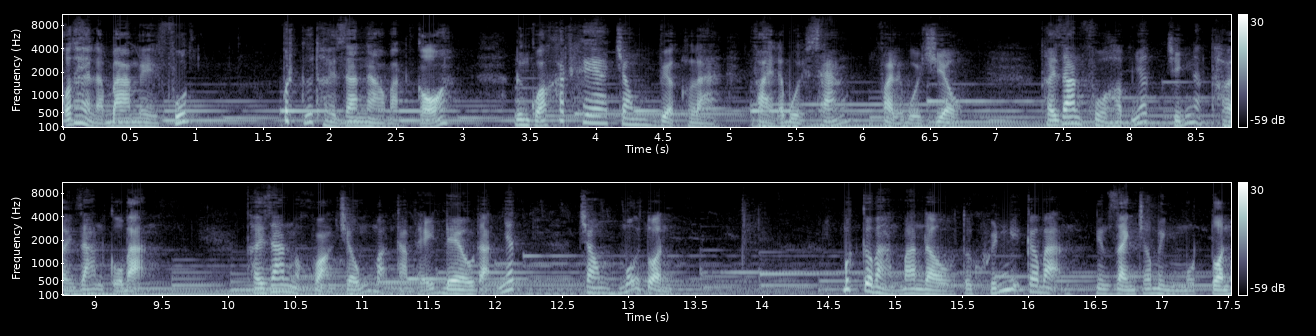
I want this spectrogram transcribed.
có thể là 30 phút. Bất cứ thời gian nào bạn có, đừng quá khắt khe trong việc là phải là buổi sáng, phải là buổi chiều. Thời gian phù hợp nhất chính là thời gian của bạn. Thời gian mà khoảng trống bạn cảm thấy đều đặn nhất trong mỗi tuần. Mức cơ bản ban đầu tôi khuyến nghị các bạn nên dành cho mình một tuần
